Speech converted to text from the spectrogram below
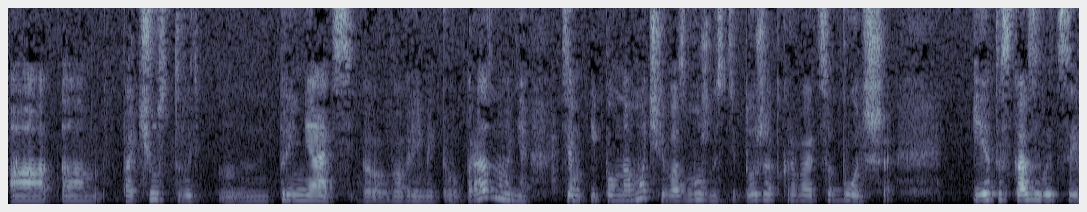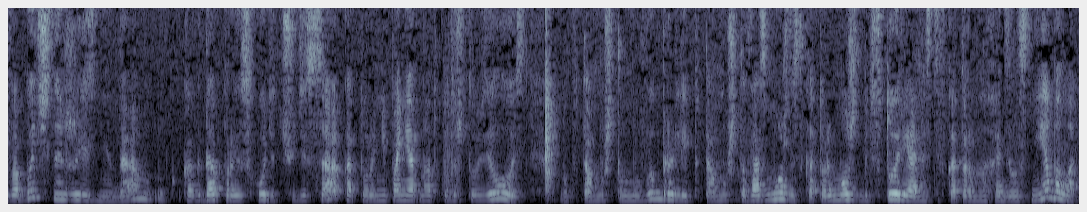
а, а, почувствовать, принять а, во время этого празднования, тем и полномочий и возможностей тоже открывается больше. И это сказывается и в обычной жизни, да, когда происходят чудеса, которые непонятно откуда что взялось. Ну, потому что мы выбрали, потому что возможность, которая, может быть, в той реальности, в которой мы находилась, не было,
